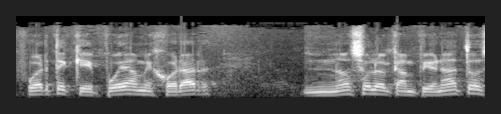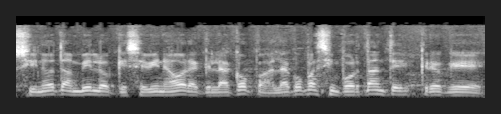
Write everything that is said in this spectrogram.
fuerte que pueda mejorar no solo el campeonato, sino también lo que se viene ahora, que es la Copa. La Copa es importante, creo que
